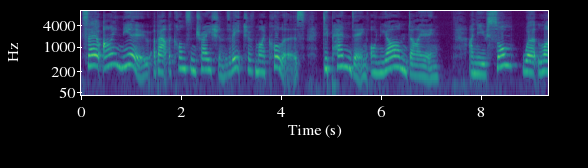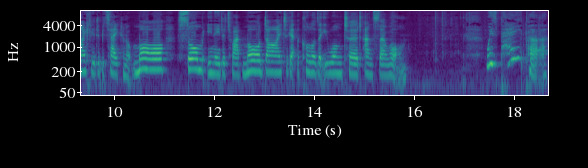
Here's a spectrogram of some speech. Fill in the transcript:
So I knew about the concentrations of each of my colours depending on yarn dyeing. I knew some were likely to be taken up more, some you needed to add more dye to get the colour that you wanted, and so on. With paper,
